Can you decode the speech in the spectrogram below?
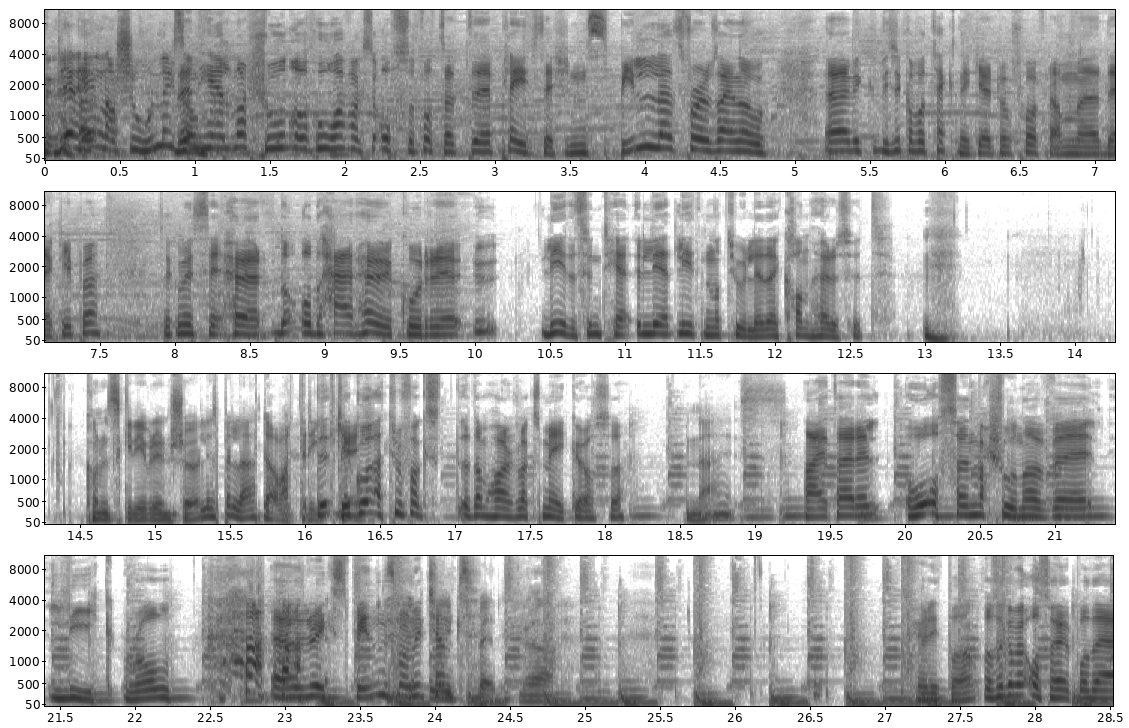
Det er en hel nasjon, Det er liksom. en hel nasjon, og hun har faktisk også fått seg et eh, PlayStation-spill, as far as I know. Eh, Hvis vi kan få tekniker til å få fram det klippet, så kan vi se hør, Og her hører vi hvor lite, lite naturlig det kan høres ut. Kan du skrive den sjøl i spillet? Det har vært dritgøy. jeg tror faktisk at de har en slags maker også. Nice. Nei, det er og også en versjon av uh, Leak Roll. Uh, Rickspin, som har blitt kjent. Ja. Hør litt på den. Og så kan vi også høre på det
